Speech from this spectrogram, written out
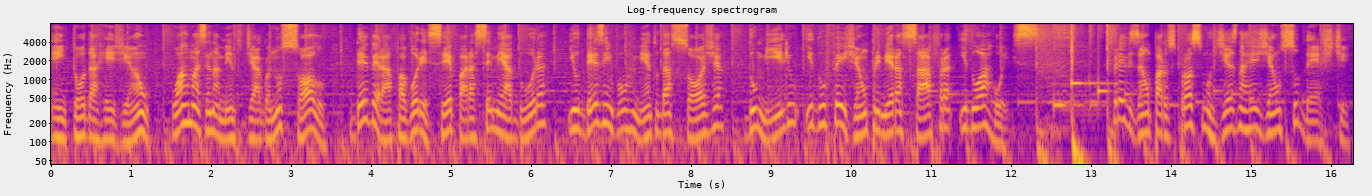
Em toda a região, o armazenamento de água no solo deverá favorecer para a semeadura e o desenvolvimento da soja, do milho e do feijão primeira safra e do arroz. Previsão para os próximos dias na região sudeste.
